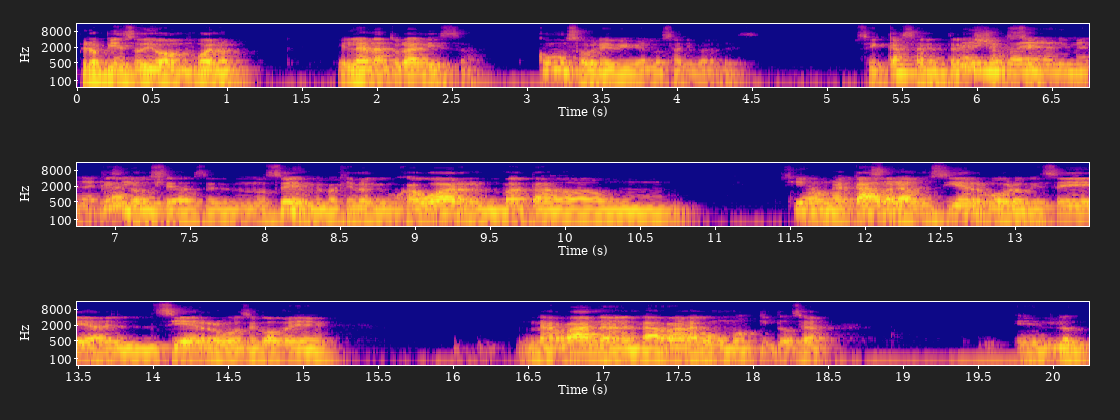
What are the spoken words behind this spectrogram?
Pero pienso, digo, bueno, en la naturaleza, ¿cómo sobreviven los animales? Se casan entre Hay una ellos. cadena se- alimentaria, Claro, o sea, se- no sé, me imagino que un jaguar mata a, un, a una cabra, a un ciervo, lo que sea. El ciervo se come una rana, la rana come un mosquito, o sea. eh, lo-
